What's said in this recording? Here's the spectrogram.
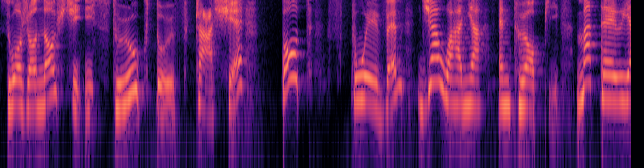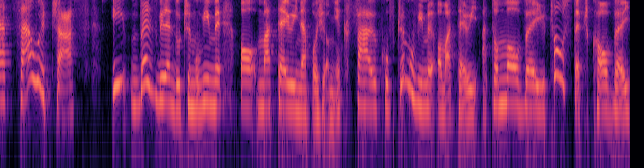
złożoności i struktur w czasie pod wpływem działania entropii. Materia cały czas i bez względu, czy mówimy o materii na poziomie kwarków, czy mówimy o materii atomowej, cząsteczkowej,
